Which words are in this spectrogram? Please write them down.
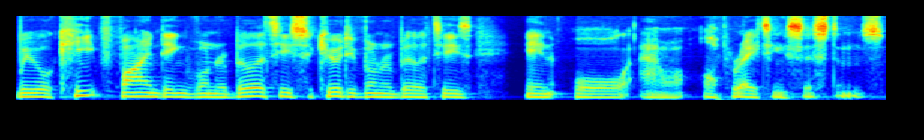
We will keep finding vulnerabilities, security vulnerabilities in all our operating systems.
